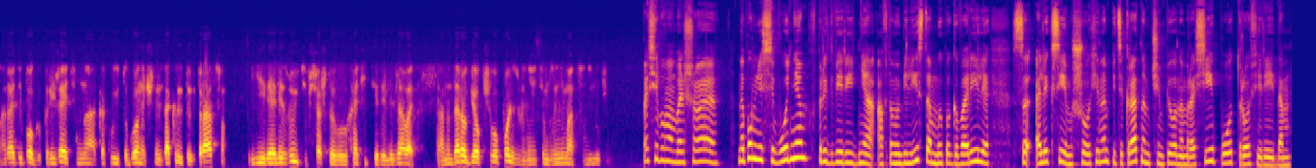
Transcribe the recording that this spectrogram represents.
ради бога, приезжайте на какую-то гоночную закрытую трассу и реализуйте все, что вы хотите реализовать. А на дороге общего пользования этим заниматься не нужно. Спасибо вам большое. Напомню, сегодня, в преддверии Дня автомобилиста, мы поговорили с Алексеем Шохиным, пятикратным чемпионом России по трофи-рейдам.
